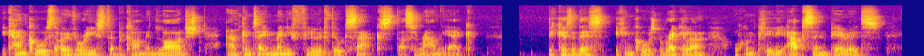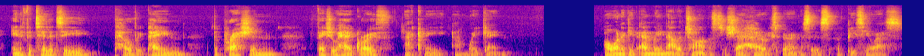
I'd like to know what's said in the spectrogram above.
It can cause the ovaries to become enlarged and contain many fluid filled sacs that surround the egg. Because of this, it can cause irregular or completely absent periods, infertility, pelvic pain, depression, facial hair growth, acne, and weight gain. I want to give Emily now the chance to share her experiences of PCOS.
